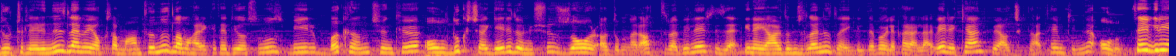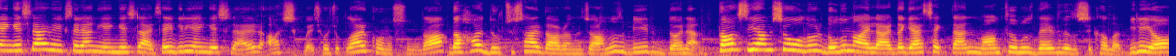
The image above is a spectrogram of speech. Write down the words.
dürtülerinizle mi yoksa mantığınızla mı hareket ediyorsunuz bir bakın çünkü oldukça geri dönüşü zor adımlar attırabilir size. Yine yardımcılarınızla ilgili de böyle kararlar verirken birazcık daha temkinli olun. Sevgili yengeçler ve yükselen yengeçler, sevgili yengeçler aşk ve çocuklar konusunda daha dürtüsel davranacağınız bir dönem. Tavsiyem şu olur, dolunaylarda gerçekten mantığımız devre dışı kalabiliyor.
